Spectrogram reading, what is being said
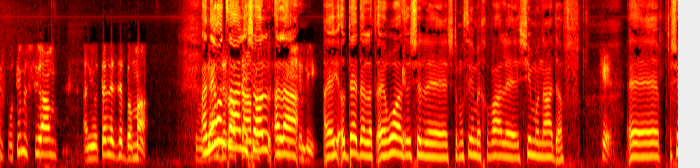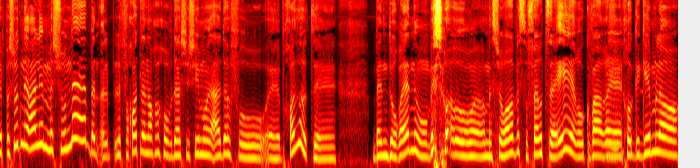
ספרותי מסוים, אני נותן לזה במה. אני לא רוצה הטעם לשאול על ה... שלי. עודד, על האירוע הזה של, אה, שאתם עושים מחווה לשמעון עדף. כן. אה, שפשוט נראה לי משונה, לפחות לנוכח העובדה ששמעון עדף הוא אה, בכל זאת אה, בן דורנו, הוא משורר- וסופר צעיר, הוא כבר אה, חוגגים לו,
